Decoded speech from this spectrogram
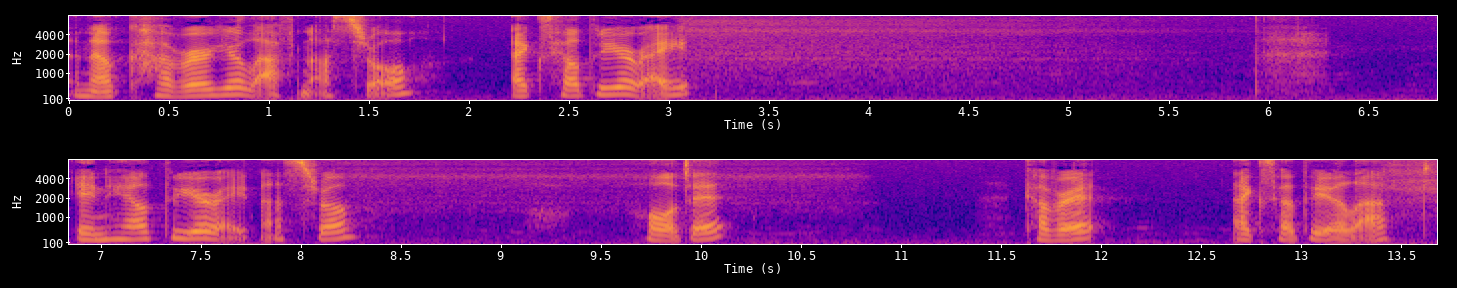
And now cover your left nostril. Exhale through your right. Inhale through your right nostril. Hold it. Cover it. Exhale through your left.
